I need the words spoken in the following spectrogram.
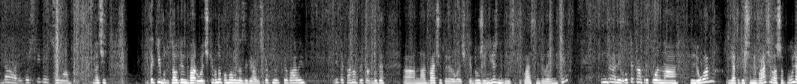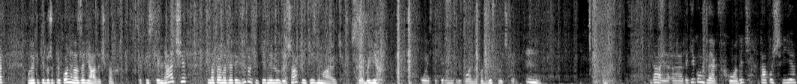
Далі, горшки красиво. Значить, такі будуть на один-два рочки, воно, по-моєму, на зав'язочках ми відкривали. І така, наприклад, буде на 2-4 рочки. Дуже ніжні, дивіться, які класні біленькі. І далі, отака прикольна льон. Я такі ще не бачила, шапуляк. Вони такі дуже прикольні на зав'язочках. Такі стильнячі. І, напевно, для тих діток, які не люблять шапки, які знімають з себе їх. Ось такі вони прикольні, по дві штучки. Далі е, такий комплект входить. Також є.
